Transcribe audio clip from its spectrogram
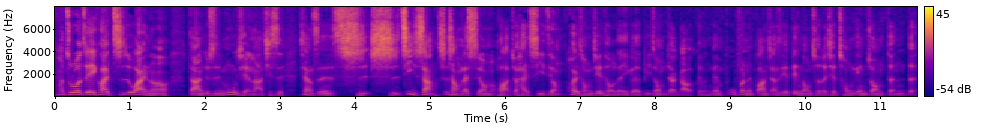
那除了这一块之外呢，当然就是目前啦，其实像是实实际上市场在使用的话，就还是以这种快充接头的一个比重比较高，可能跟部分的包含像是一些电动车的一些充电桩等等，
